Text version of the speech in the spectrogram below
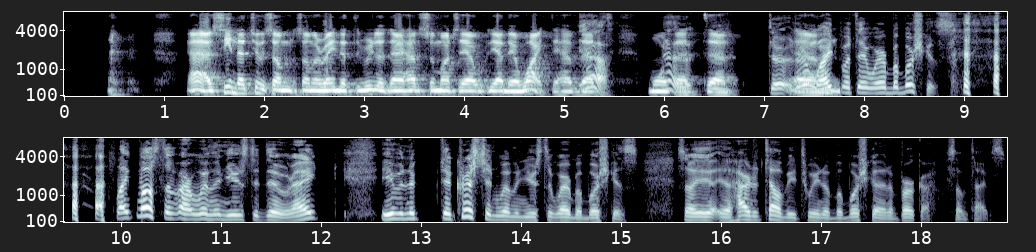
yeah, I've seen that too. Some some Iranian that really they have so much. They are, yeah, they're white. They have that yeah. more yeah. that. Uh, they're, they're um, white, but they wear babushkas, like most of our women used to do, right? Even the, the Christian women used to wear babushkas, so it's hard to tell between a babushka and a burqa sometimes.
